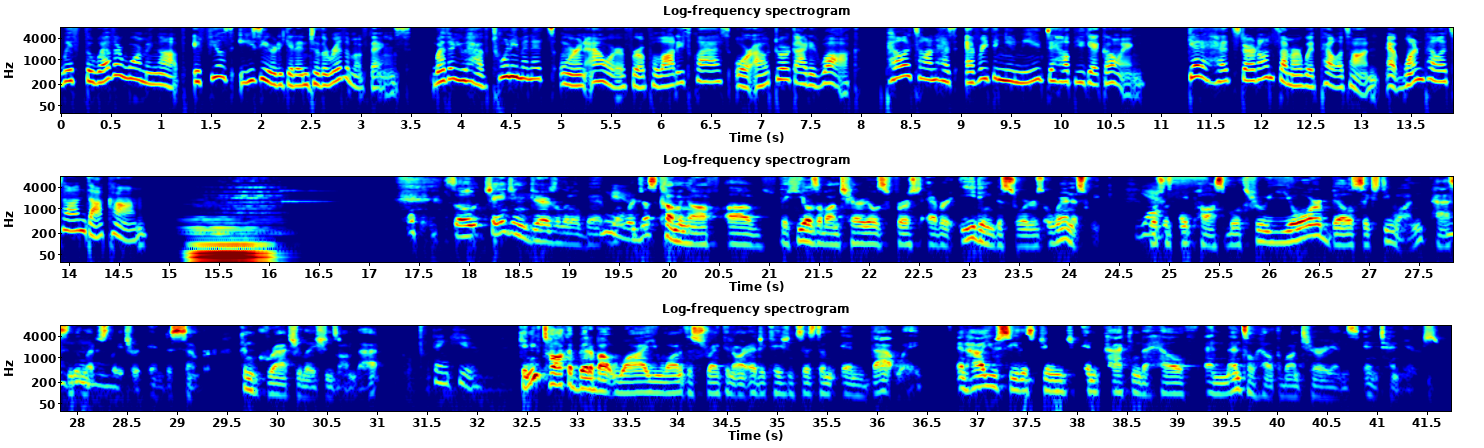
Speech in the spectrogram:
With the weather warming up, it feels easier to get into the rhythm of things. Whether you have 20 minutes or an hour for a Pilates class or outdoor guided walk, Peloton has everything you need to help you get going. Get a head start on summer with Peloton at onepeloton.com. So, changing gears a little bit, Yeah. we're just coming off of the heels of Ontario's first ever Eating Disorders Awareness Week, Yes. which was made possible through your Bill 61 passed in Mhm. the legislature in December. Congratulations on that. Thank you. Can you talk a bit about why you wanted to strengthen our education system in that way and how you see this change impacting the health and mental health of Ontarians in 10 years?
